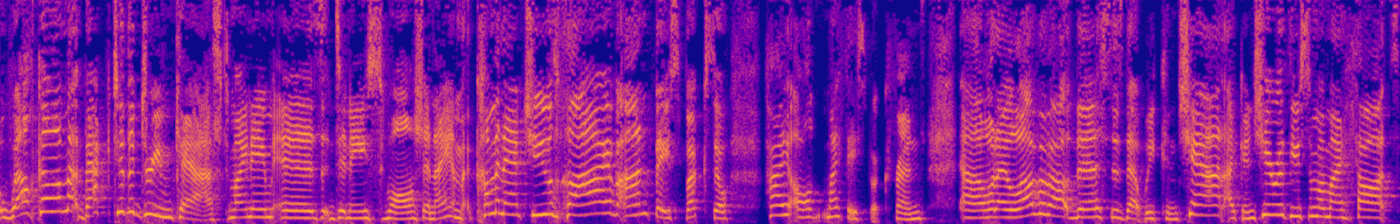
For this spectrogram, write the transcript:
welcome back to the Dreamcast. My name is Denise Walsh and I am coming at you live on Facebook. So hi, all my Facebook friends. Uh, what I love about this is that we can chat. I can share with you some of my thoughts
